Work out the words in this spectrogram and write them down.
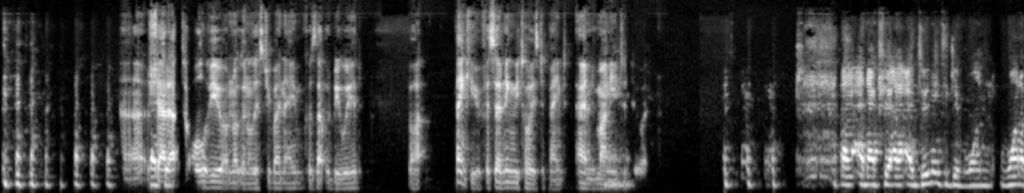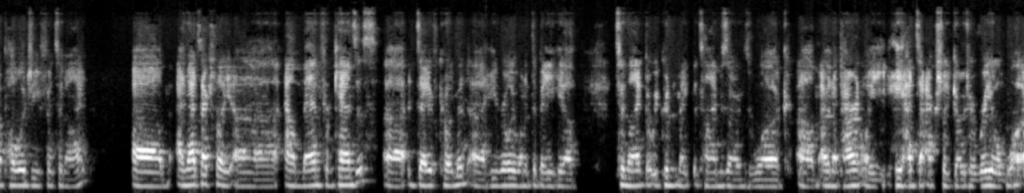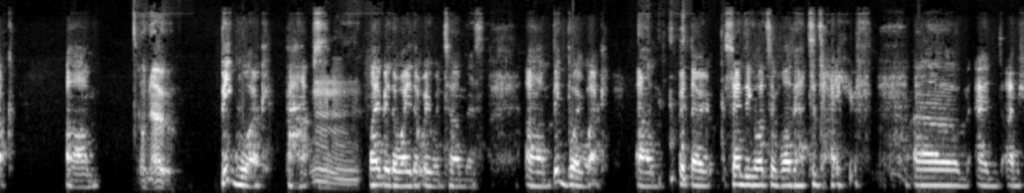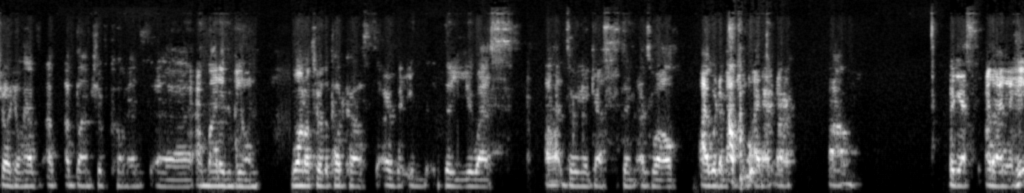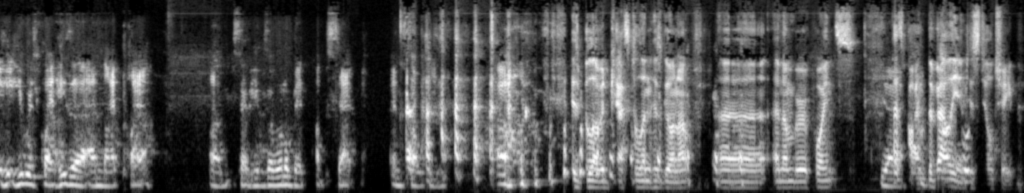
uh, shout out to all of you. I'm not going to list you by name because that would be weird, but thank you for sending me toys to paint and money to do it. uh, and actually, I, I, do need to give one one apology for tonight, um, and that's actually uh, our man from Kansas, uh, Dave Coleman. Uh, he really wanted to be here tonight, but we couldn't make the time zones work, um, and apparently he had to actually go to real work. Um, oh no! Big work, perhaps, mm. might be the way that we would term this. Um, big boy work. Um, but though sending lots of love out to Dave. Um, and I'm sure he'll have a, a bunch of comments uh, and might even be on one or two of the podcasts over in the US uh, doing a guest stint as well. I would imagine. I don't know. Um, but yes, I don't know. He, he, was playing, he's a, a knight player. Um, so he was a little bit upset and salty. His beloved Castellan has gone up uh, a number of points. Yeah, that's fine. The Valiant is still cheap.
